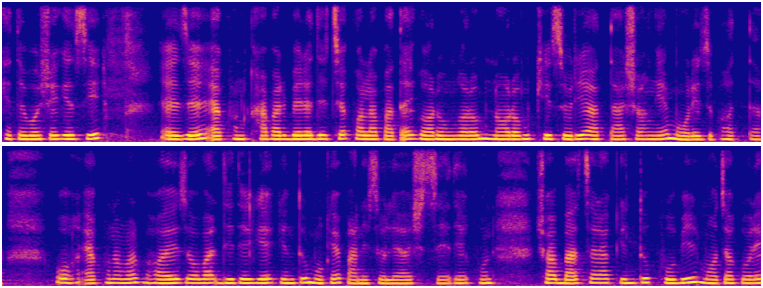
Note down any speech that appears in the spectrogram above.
খেতে বসে গেছি। এই যে, এখন খাবার বেড়ে দিচ্ছে কলা পাতায় গরম গরম নরম খিচুড়ি আর তার সঙ্গে মরিচ ভর্তা। ও এখন আমার ভয়েস ওভার দিতে গিয়ে কিন্তু মুখে পানি চলে আসছে। দেখুন, সব বাচ্চারা কিন্তু খুবই মজা করে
